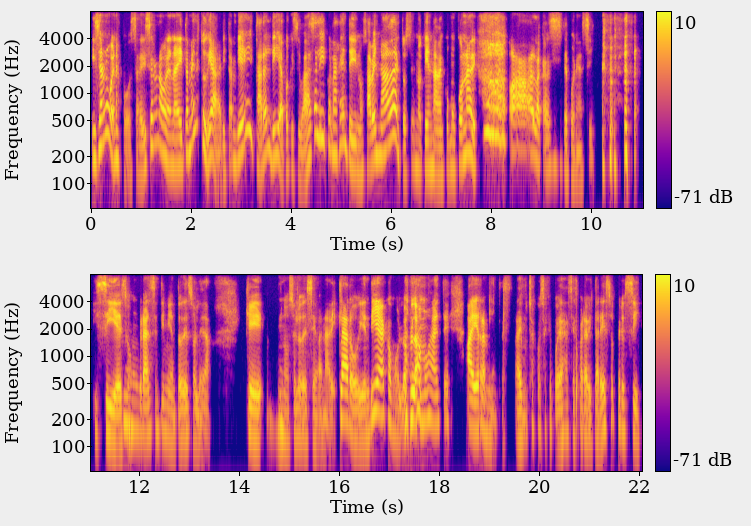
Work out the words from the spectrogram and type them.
y ser una buena esposa y ser una buena y también estudiar y también estar al día, porque si vas a salir con la gente y no sabes nada, entonces no tienes nada en común con nadie, ¡ah! la cabeza se te pone así. y sí, eso es un gran sentimiento de soledad que no se lo desea a nadie. Claro, hoy en día, como lo hablamos antes, hay herramientas, hay muchas cosas que puedes hacer para evitar eso, pero sí,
